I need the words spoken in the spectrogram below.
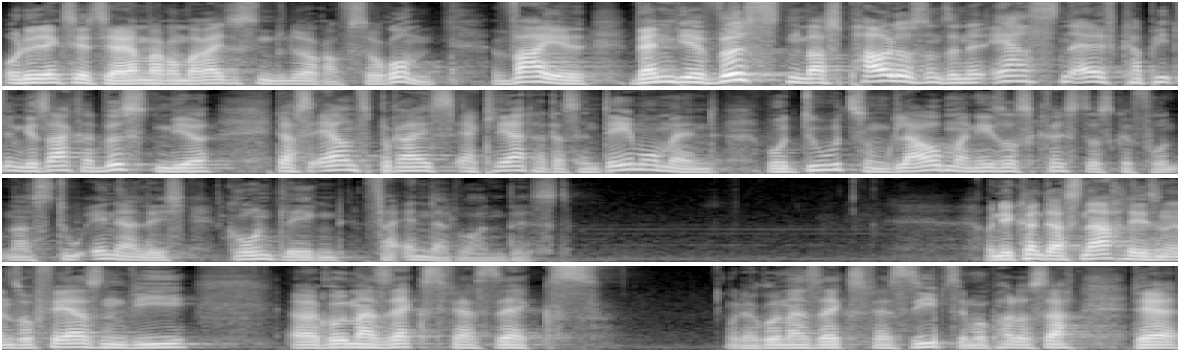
Und du denkst jetzt, ja, warum bereitest du darauf so rum? Weil, wenn wir wüssten, was Paulus uns in den ersten elf Kapiteln gesagt hat, wüssten wir, dass er uns bereits erklärt hat, dass in dem Moment, wo du zum Glauben an Jesus Christus gefunden hast, du innerlich grundlegend verändert worden bist. Und ihr könnt das nachlesen in so Versen wie äh, Römer 6, Vers 6. Oder Römer 6, Vers 17, wo Paulus sagt, der,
